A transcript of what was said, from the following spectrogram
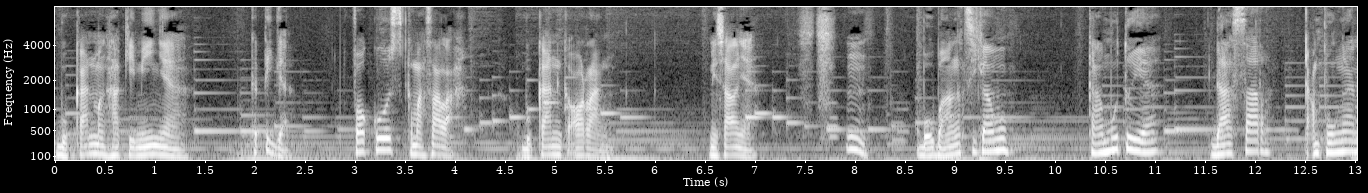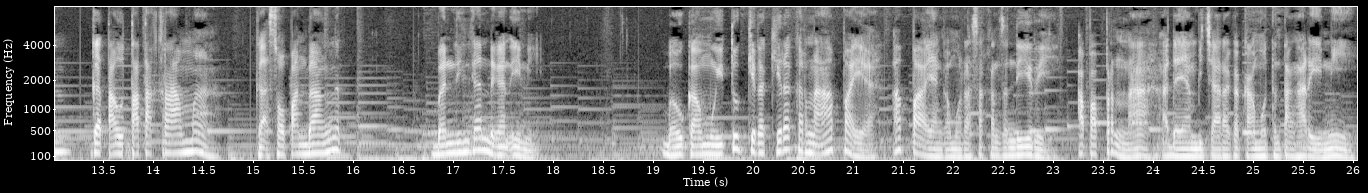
bukan menghakiminya. Ketiga, fokus ke masalah, bukan ke orang. Misalnya, hmm, bau banget sih kamu. Kamu tuh ya, dasar kampungan, gak tahu tata krama, gak sopan banget. Bandingkan dengan ini. Bau kamu itu kira-kira karena apa ya? Apa yang kamu rasakan sendiri? Apa pernah ada yang bicara ke kamu tentang hari ini?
